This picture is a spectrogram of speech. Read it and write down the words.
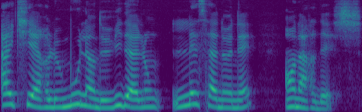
acquiert le moulin de Vidalon Les Sanonais en Ardèche.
